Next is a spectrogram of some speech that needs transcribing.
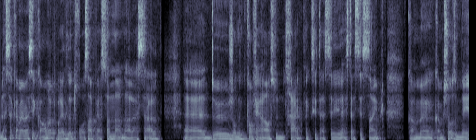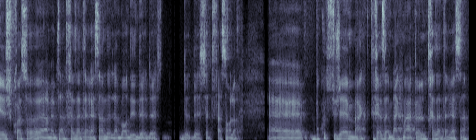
La salle, quand même, assez grande, à peu près de 300 personnes dans, la salle. Euh, deux journées de conférence, une track. Fait que c'est assez, assez simple comme, euh, comme chose. Mais je crois ça en même temps très intéressant de l'aborder de, de, cette façon-là. beaucoup de sujets Mac, très, Mac, Apple, très intéressant.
